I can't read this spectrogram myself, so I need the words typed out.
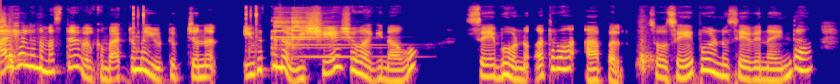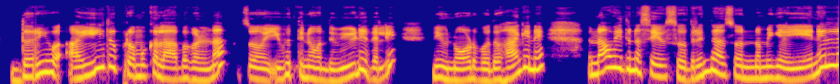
ಹಾಯ್ ಹಲೋ ನಮಸ್ತೆ. Welcome back to my YouTube channel ಇವತ್ತಿನ ವಿಶೇಷವಾಗಿ ನಾವು ಸೇಬು ಹಣ್ಣು ಅಥವಾ ಆಪಲ್. ಸೊ ಸೇಬು ಹಣ್ಣು ಸೇವನೆಯಿಂದ ದೊರೆಯುವ ಐದು ಪ್ರಮುಖ ಲಾಭಗಳನ್ನ ಸೊ ಇವತ್ತಿನ ಒಂದು ವಿಡಿಯೋದಲ್ಲಿ ನೀವು ನೋಡ್ಬೋದು. ಹಾಗೇನೆ, ನಾವು ಇದನ್ನ ಸೇವಿಸೋದ್ರಿಂದ ಸೊ ನಮಗೆ ಏನೆಲ್ಲ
